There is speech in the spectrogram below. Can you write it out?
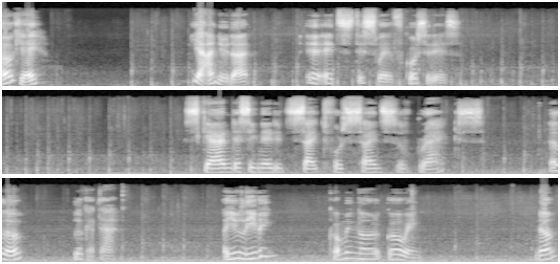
okay. Yeah, I knew that. It's this way, of course it is. Scan designated site for signs of Brax. Hello. Look at that. Are you leaving? Coming or going? No?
